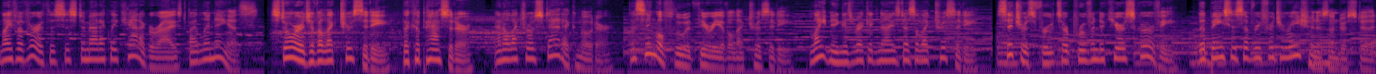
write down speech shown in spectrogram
Life of Earth is systematically categorized by Linnaeus. Storage of electricity, the capacitor, an electrostatic motor, the single fluid theory of electricity. Lightning is recognized as electricity. Citrus fruits are proven to cure scurvy. The basis of refrigeration is understood.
